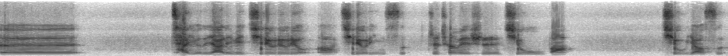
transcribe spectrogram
呃。菜油的压力位七六六六啊，七六零四，支撑位是七五五八，七五幺四。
